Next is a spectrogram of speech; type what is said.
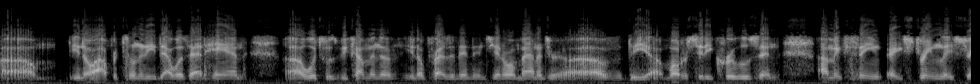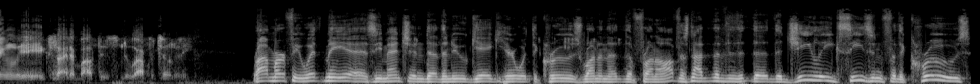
um, you know opportunity that was at hand, uh, which was becoming the you know president and general manager of the uh, Motor City Cruise, and I'm extreme, extremely extremely excited about this new opportunity. Rob Murphy with me, as he mentioned, uh, the new gig here with the Cruise, running the, the front office. Now, the, the, the G League season for the Cruise,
